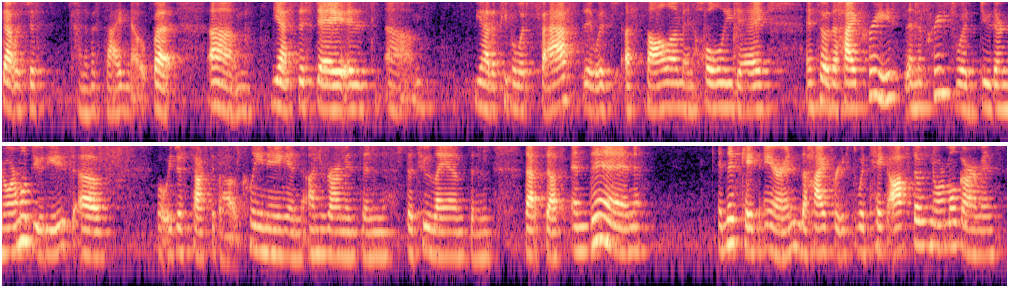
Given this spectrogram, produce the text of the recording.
that was just kind of a side note. But um, yes, this day is, um, yeah, the people would fast. It was a solemn and holy day. And so the high priests and the priests would do their normal duties of what we just talked about cleaning and undergarments and the two lambs and that stuff. And then, in this case, Aaron, the high priest, would take off those normal garments,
